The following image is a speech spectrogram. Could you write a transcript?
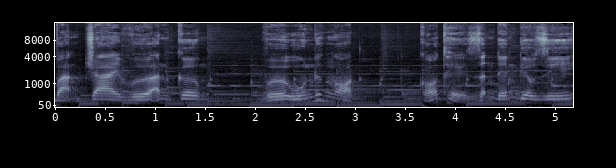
Bạn trai vừa ăn cơm, vừa uống nước ngọt, có thể dẫn đến điều gì?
